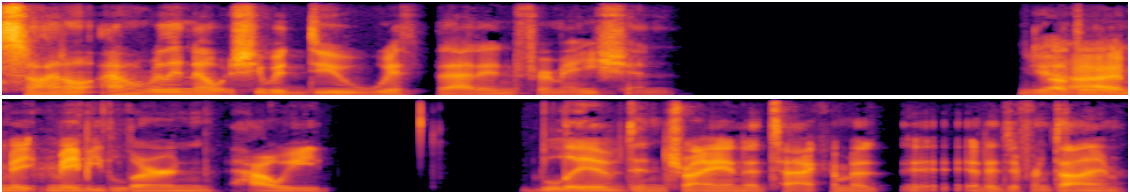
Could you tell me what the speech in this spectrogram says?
so I don't I don't really know what she would do with that information. Yeah, other I- than may, maybe learn how he lived and try and attack him at, at a different time.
